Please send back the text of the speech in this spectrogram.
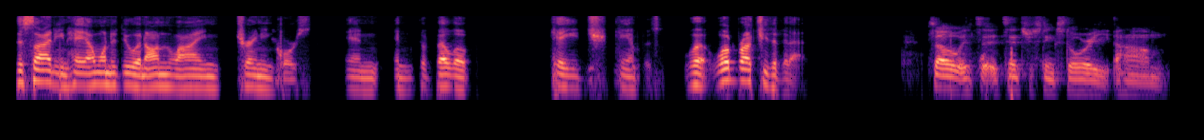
deciding, hey, I want to do an online training course and and develop Cage Campus? What what brought you to that? So it's it's interesting story. Um,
